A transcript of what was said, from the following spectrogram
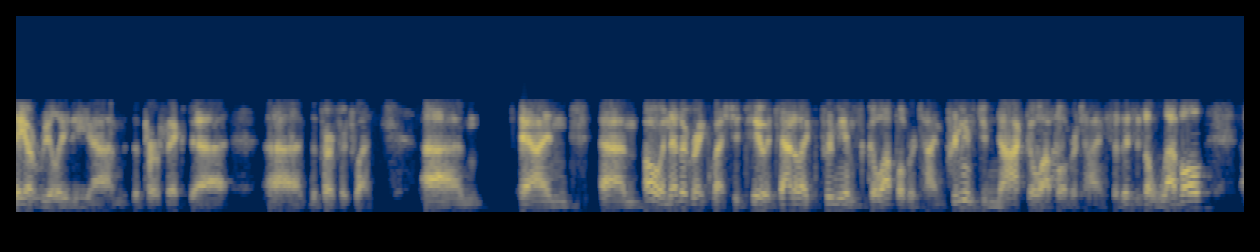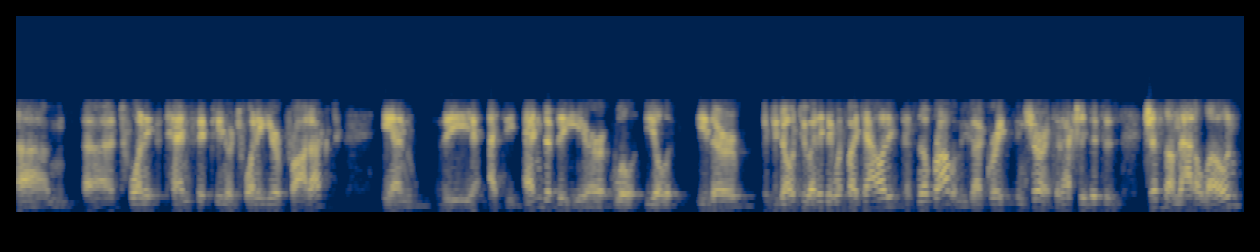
they are really the um, the perfect uh, uh, the perfect one. Um, and um, oh, another great question too. It sounded like premiums go up over time. Premiums do not go up over time. So this is a level um, uh, 20, 10, 15, or 20 year product, and the at the end of the year, will you'll either if you don't do anything with Vitality, that's no problem. You got great insurance. And actually, this is just on that alone.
